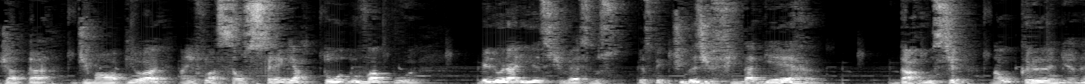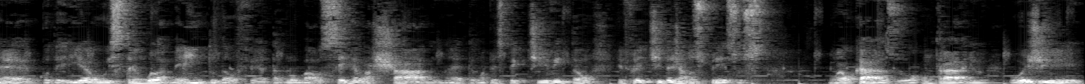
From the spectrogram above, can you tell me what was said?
já está de mal a pior, a inflação segue a todo vapor. Melhoraria se tivéssemos perspectivas de fim da guerra. Da Rússia na Ucrânia, né? Poderia o estrangulamento da oferta global ser relaxado, né? Ter uma perspectiva então refletida já nos preços. Não é o caso, ao contrário. Hoje,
